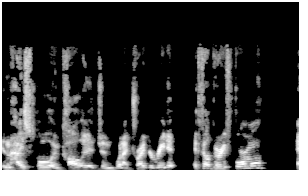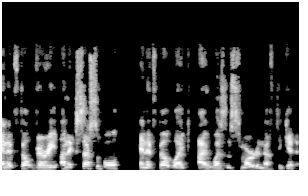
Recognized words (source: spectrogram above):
in high school and college, and when I tried to read it, it felt very formal and it felt very inaccessible and it felt like I wasn't smart enough to get it.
